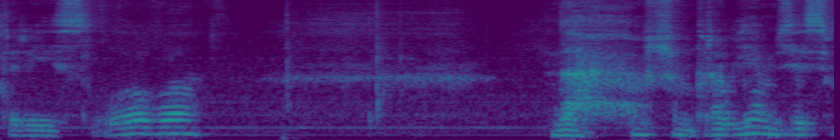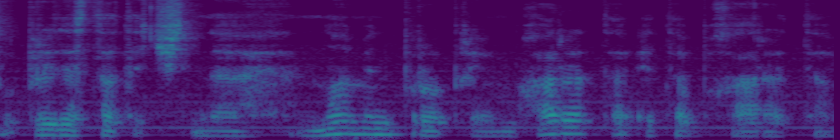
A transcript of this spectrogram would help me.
три слова. Да, в общем, проблем здесь предостаточно. Номен проприум Бхарата – это Бхарата.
